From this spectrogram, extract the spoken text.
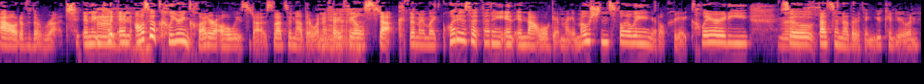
out of the rut. And it could, and mm-hmm. also clearing clutter always does. That's another one. If. I feel stuck, then I'm like, what is it that I, and, and that will get my emotions flowing. It'll create clarity. Nice. So that's another thing you can do. And,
